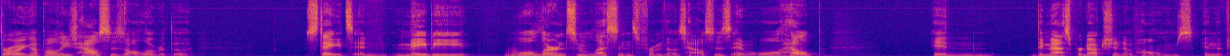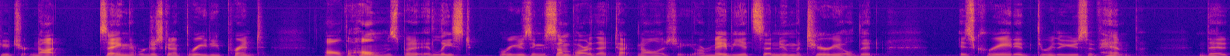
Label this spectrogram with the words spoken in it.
throwing up all these houses all over the states, and maybe we'll learn some lessons from those houses and it will help in the mass production of homes in the future. Not saying that we're just going to 3D print all the homes, but at least we're using some part of that technology. Or maybe it's a new material that is created through the use of hemp that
